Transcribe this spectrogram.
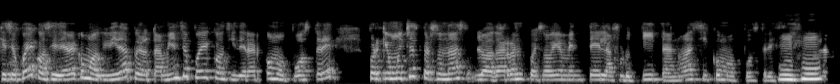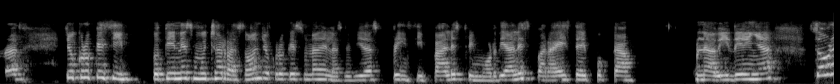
que se puede considerar como bebida, pero también se puede considerar como postre, porque muchas personas lo agarran, pues obviamente la frutita, ¿no? Así como postrecito. Verdad, yo creo que sí, tienes mucha razón. Yo creo que es una de las bebidas principales, primordiales para esta época navideña, sobre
